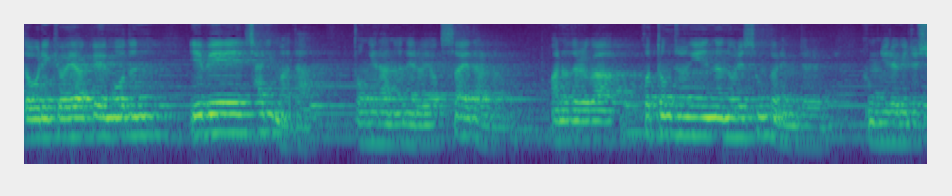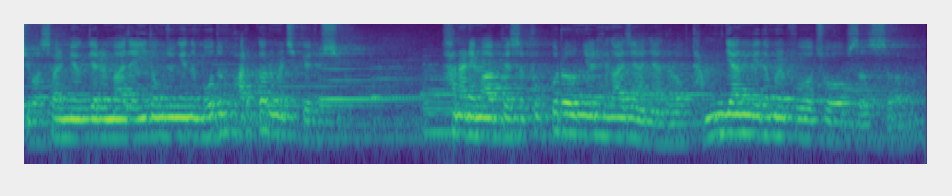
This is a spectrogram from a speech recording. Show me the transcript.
또 우리 교회 학교의 모든 예배의 자리마다 동일한 은혜로 역사해 달라고 환우들과 고통 중에 있는 우리 성도님들 긍휼하게 주시고 설명제를 맞아 이동 중에 있는 모든 발걸음을 지켜주시고 하나님 앞에서 부끄러운 일 행하지 아니하도록 담대한 믿음을 부어 주옵소서.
